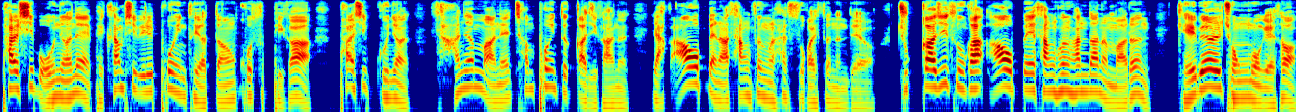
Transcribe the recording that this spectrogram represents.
85년에 131포인트였던 코스피가 89년 4년 만에 1000포인트까지 가는 약 9배나 상승을 할 수가 있었는데요. 주가 지수가 9배 상승한다는 말은 개별 종목에서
